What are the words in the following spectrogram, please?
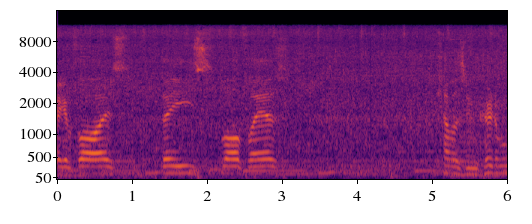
Dragonflies, bees, wildflowers. Colours are incredible.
